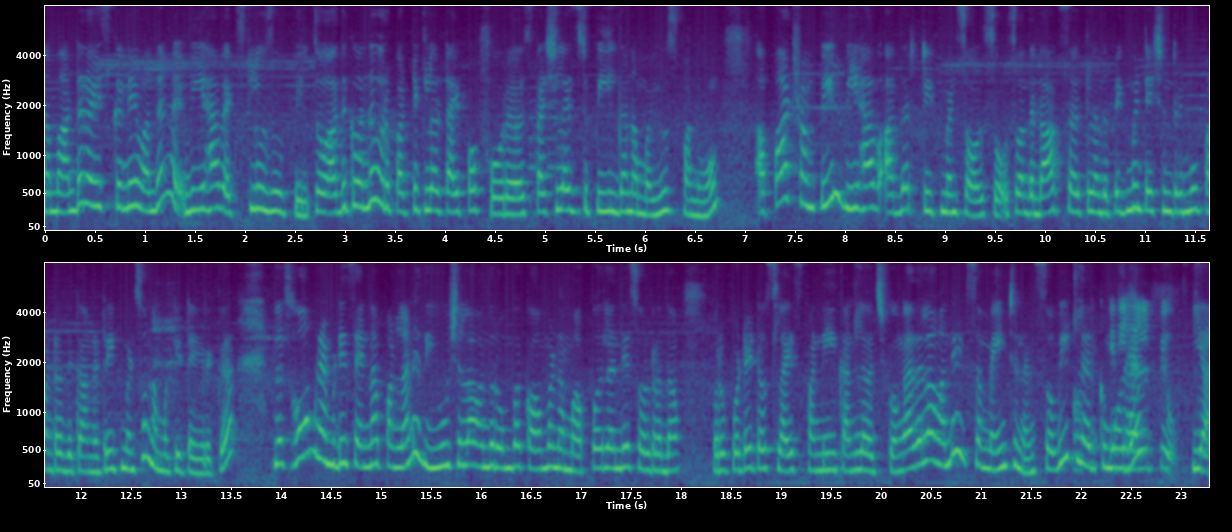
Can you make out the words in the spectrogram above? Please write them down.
நம்ம அண்டர் ஐஸ்க்குன்னே வந்து we have exclusive peel so அதுக்கு வந்து ஒரு பர்டிகுலர் டைப் ஆஃப் ஒரு ஸ்பெஷலைஸ்டு பீல் தான் நம்ம யூஸ் பண்ணுவோம். Apart from peel we have other treatments also so அந்த டார்க் சர்க்கிள் அந்த பிக்மெண்டேஷன் ரிமூவ் பண்ணுறதுக்கான ட்ரீட்மெண்ட்ஸும் நம்ம கிட்ட இருக்குது ப்ளஸ் ஹோம் ரெமடிஸ் என்ன பண்ணலாம்னு இது யூஸ்வலாக வந்து ரொம்ப காமன் நம்ம அப்போதுலேருந்தே சொல்கிறது தான் ஒரு பொட்டேட்டோ ஸ்லைஸ் பண்ணி கண்ணில் வச்சுக்கோங்க. அதெல்லாம் வந்து இட்ஸ் அ மெயின்டெனன்ஸ் ஸோ வீட்டில் இருக்கும்போது ஹெல்ப் யூ யா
